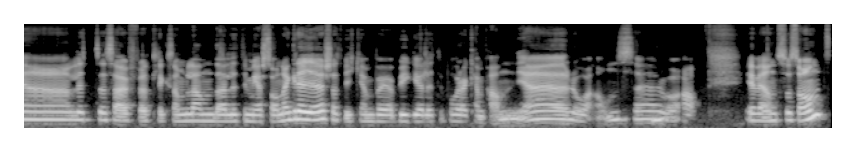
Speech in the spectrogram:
Eh, lite så här för att liksom landa lite mer sådana grejer så att vi kan börja bygga lite på våra kampanjer och annonser och ja, events och sånt.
